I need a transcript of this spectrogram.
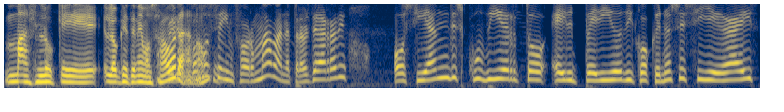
más lo que, lo que tenemos ahora, ¿Cómo ¿no? se informaban? ¿A través de la radio? O si han descubierto el periódico, que no sé si llegáis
